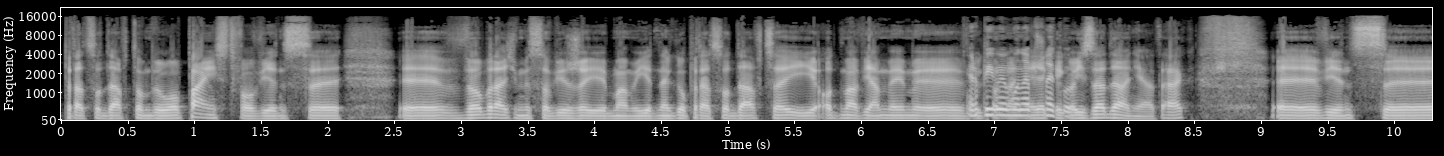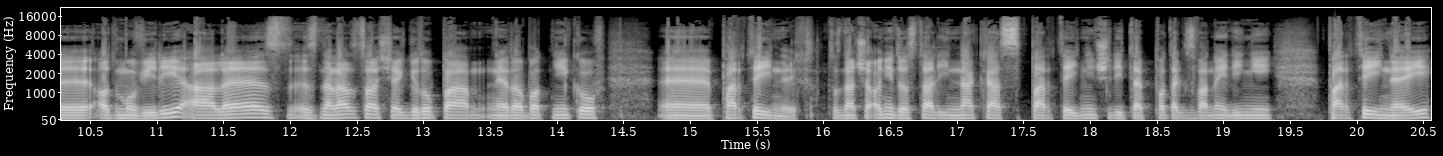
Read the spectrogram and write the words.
pracodawcą było państwo, więc y, wyobraźmy sobie, że mamy jednego pracodawcę i odmawiamy wykonania jakiegoś zadania, tak? Więc odmówili, ale znalazła się grupa robotników, E, partyjnych. To znaczy oni dostali nakaz partyjny, czyli tak, po tak zwanej linii partyjnej,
